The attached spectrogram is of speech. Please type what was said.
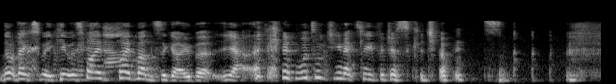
Not next week. It was five five months ago, but yeah, we'll talk to you next week for Jessica Jones.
